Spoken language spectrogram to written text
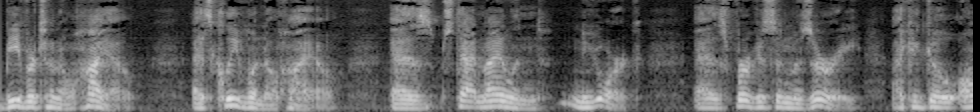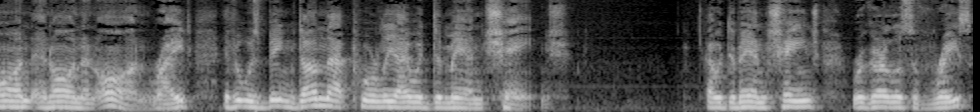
Beavercreek, Ohio, as Cleveland, Ohio, as Staten Island, New York, as Ferguson, Missouri, I could go on and on and on, right? If it was being done that poorly, I would demand change. I would demand change regardless of race,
